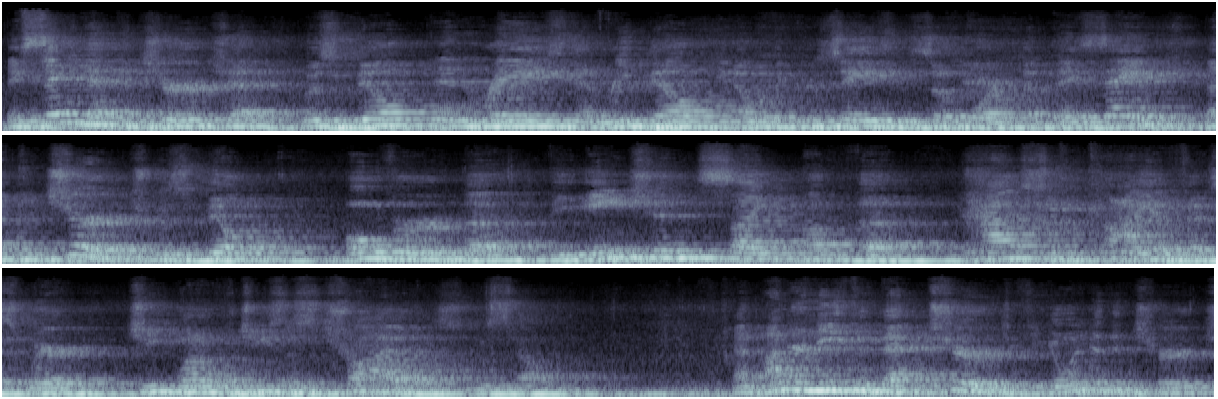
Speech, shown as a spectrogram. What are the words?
They say that the church uh, was built and raised and rebuilt, you know, with the Crusades and so forth, but they say that the church was built over the, the ancient site of the house of Caiaphas, where G, one of Jesus' trials was held. And underneath of that church, if you go into the church,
